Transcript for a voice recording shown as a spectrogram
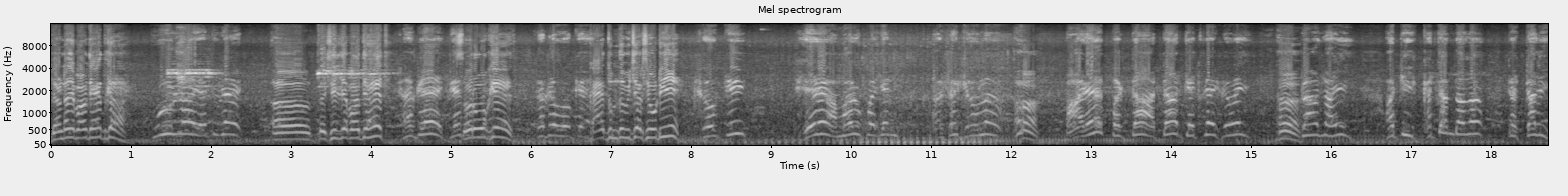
दंडाच्या पावत्या आहेत का? पूर्ण. अं, तहसीलच्या पावत्या आहेत? सगळे जे- सर्व ओके आहेत? सगळं ओके. काय तुमचा विचार शेवटी? शेवटी हे अमर उपासन असं ठेवलं. हा. भाडे पट्टा आता घेतल्याशिवाय हा. नाही. अति खतम झालं तर चालेल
